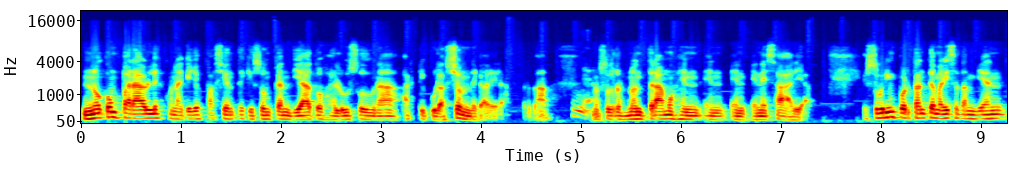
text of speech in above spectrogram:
no comparables con aquellos pacientes que son candidatos al uso de una articulación de cadera, ¿verdad? Nosotros no entramos en, en, esa área. Es súper importante, Marisa, también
